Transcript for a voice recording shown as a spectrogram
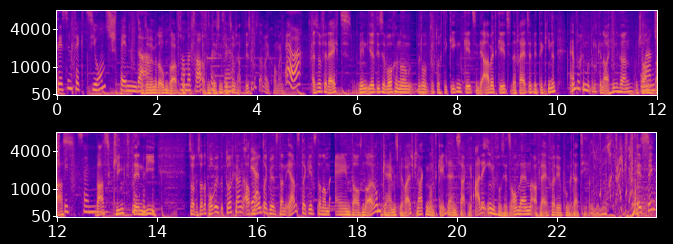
Desinfektionsspender. also wenn man da oben drauf drückt, drauf auf den drückt, Desinfektionshaft. Das muss da mal kommen. ja, Also vielleicht, wenn ihr diese Woche noch ein bisschen durch die Gegend geht, in die Arbeit geht, in der Freizeit mit den Kindern, einfach immer ein bisschen genauer hinhören und schauen, was, was klingt denn wie. So, das war der Probedurchgang. Ab Ja. Montag wird es dann ernst. Da geht es dann um 1000 Euro. Geheimes Geräusch knacken und Geld einsacken. Alle Infos jetzt online auf liveradio.at. Es sind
